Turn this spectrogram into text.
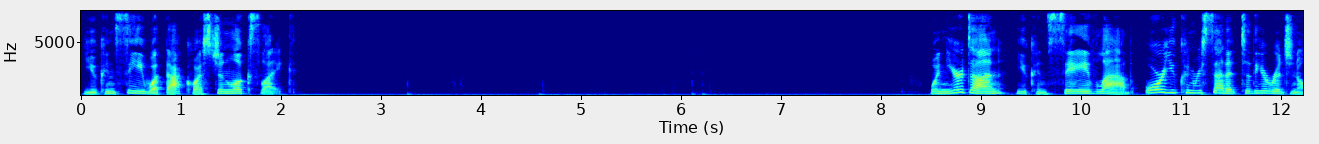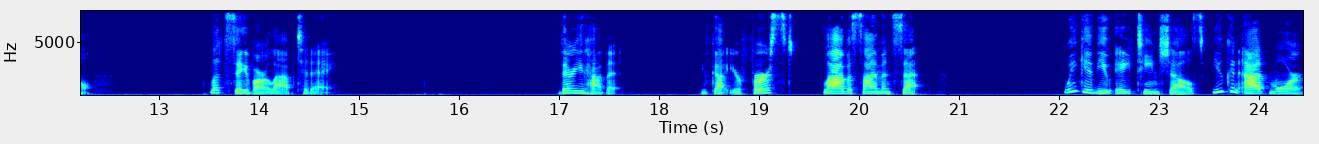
you can see what that question looks like. When you're done, you can save lab or you can reset it to the original. Let's save our lab today. There you have it. You've got your first lab assignment set. We give you 18 shells. You can add more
